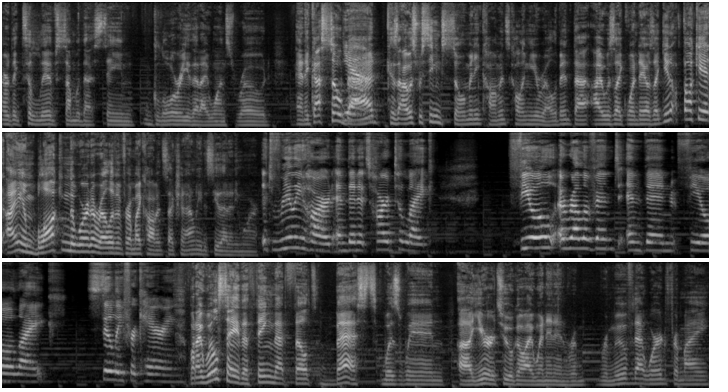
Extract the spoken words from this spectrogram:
or like to live some of that same glory that I once rode. And it got so Yeah. bad because I was receiving so many comments calling me irrelevant that I was like, one day I was like, you know, fuck it. I am blocking the word irrelevant from my comment section. I don't need to see that anymore. it's really hard and then it's hard to like feel irrelevant and then feel like silly for caring. But I will say the thing that felt best was when uh, a year or two ago I went in and re- removed that word from my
